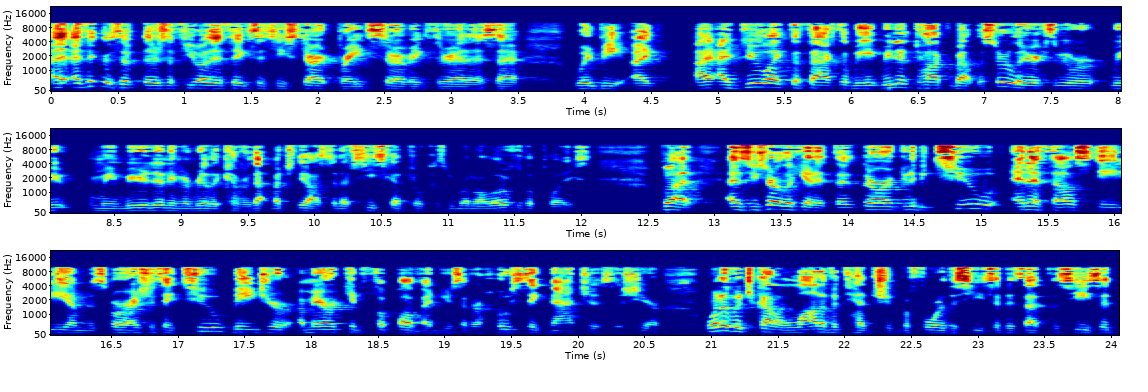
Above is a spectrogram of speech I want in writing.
I think there's a there's a few other things as you start brainstorming through this. Uh, would be I, I I do like the fact that we we didn't talk about this earlier because we were we I mean we didn't even really cover that much of the Austin FC schedule because we went all over the place. But as you start looking at it, there- there are going to be two NFL stadiums, or I should say, two major American football venues that are hosting matches this year. One of which got a lot of attention before the season is that the season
